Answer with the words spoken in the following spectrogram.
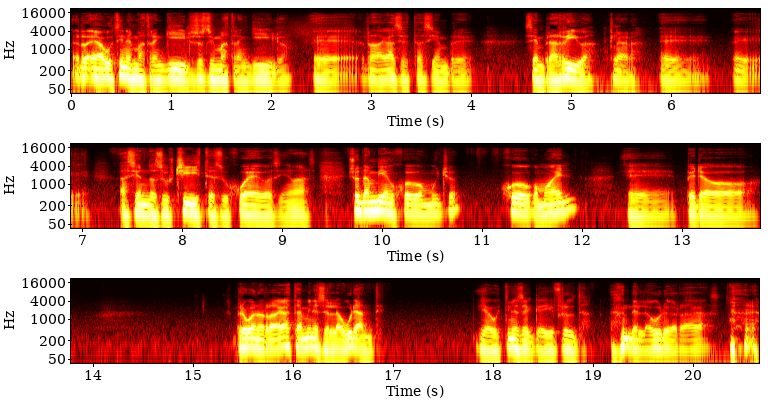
Agustín es más tranquilo, yo soy más tranquilo. Eh, Radagast está siempre, siempre arriba. Claro. eh, eh, haciendo sus chistes, sus juegos y demás. Yo también juego mucho, juego como él, pero. Pero bueno, Radagast también es el laburante. Y Agustín es el que disfruta del laburo de Radagast.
